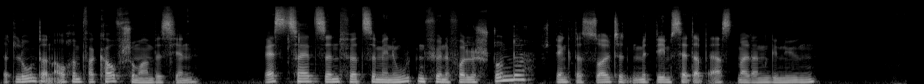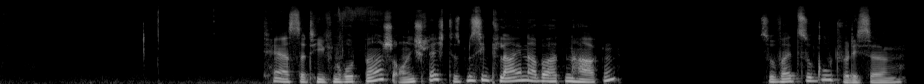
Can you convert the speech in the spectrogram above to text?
Das lohnt dann auch im Verkauf schon mal ein bisschen. Restzeit sind 14 Minuten für eine volle Stunde. Ich denke, das sollte mit dem Setup erstmal dann genügen. Der erste Tiefenrotbarsch, auch nicht schlecht. Ist ein bisschen klein, aber hat einen Haken. Soweit so gut, würde ich sagen.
